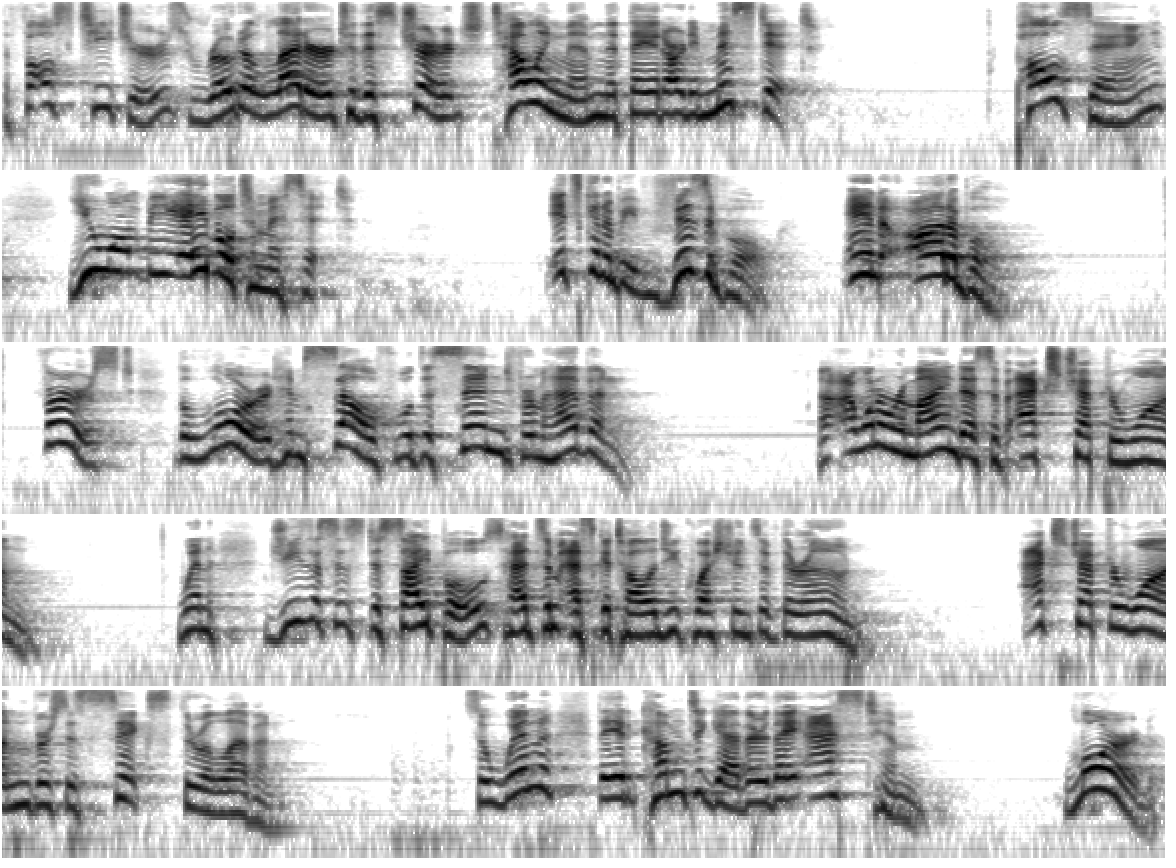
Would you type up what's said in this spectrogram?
the false teachers wrote a letter to this church telling them that they had already missed it. Paul's saying, You won't be able to miss it. It's going to be visible and audible. First, the Lord Himself will descend from heaven. I want to remind us of Acts chapter 1, when Jesus' disciples had some eschatology questions of their own. Acts chapter 1, verses 6 through 11. So when they had come together, they asked him, Lord,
